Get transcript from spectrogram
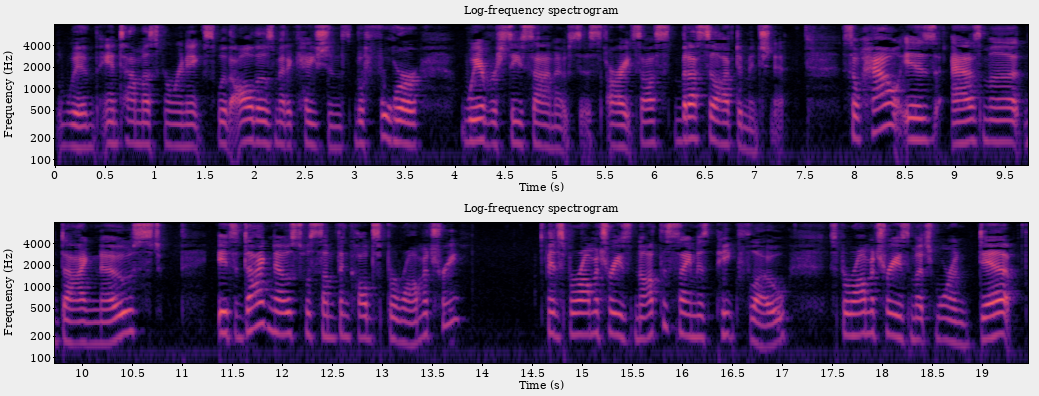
with antimuscarinics, with all those medications before we ever see cyanosis. All right, so I, but I still have to mention it. So how is asthma diagnosed? It's diagnosed with something called spirometry. And spirometry is not the same as peak flow. Spirometry is much more in depth.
